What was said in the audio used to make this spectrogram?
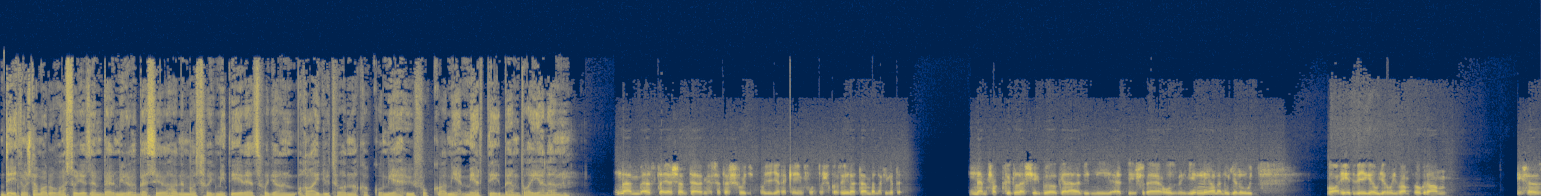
De itt most nem arról van szó, hogy az ember miről beszél, hanem az, hogy mit érez, hogyan, ha együtt vannak, akkor milyen hűfokkal, milyen mértékben van jelen. Nem, ez teljesen természetes, hogy, hogy a gyerekeim fontosak az életemben, nekiket nem csak kötelességből kell elvinni, edzésre hozni, vinni, hanem ugyanúgy van hétvége, ugyanúgy van program, és ez,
